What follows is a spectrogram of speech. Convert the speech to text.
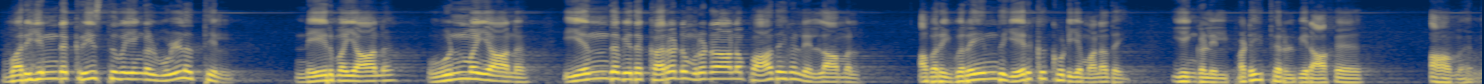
வருகின்ற கிறிஸ்துவை எங்கள் உள்ளத்தில் நேர்மையான உண்மையான எந்தவித கரடு முரடான பாதைகள் இல்லாமல் அவரை விரைந்து ஏற்கக்கூடிய மனதை எங்களில் படைத்தருள்வீராக. ஆமன்.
